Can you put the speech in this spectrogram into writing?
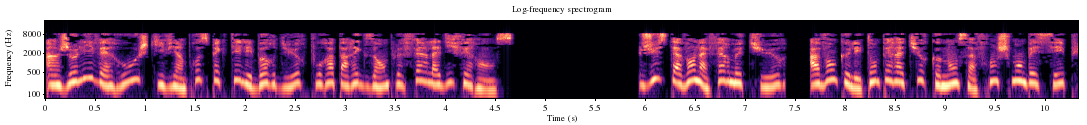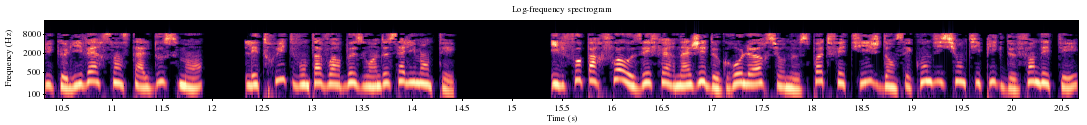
Un joli verre rouge qui vient prospecter les bordures pourra par exemple faire la différence. Juste avant la fermeture, avant que les températures commencent à franchement baisser puis que l'hiver s'installe doucement, les truites vont avoir besoin de s'alimenter. Il faut parfois oser faire nager de gros leurres sur nos spots fétiches dans ces conditions typiques de fin d'été,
